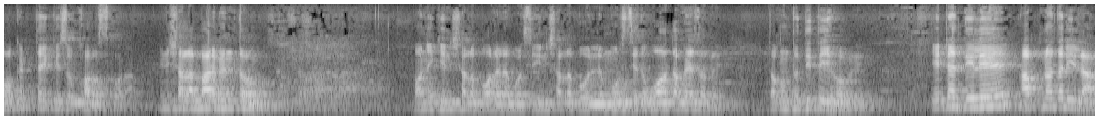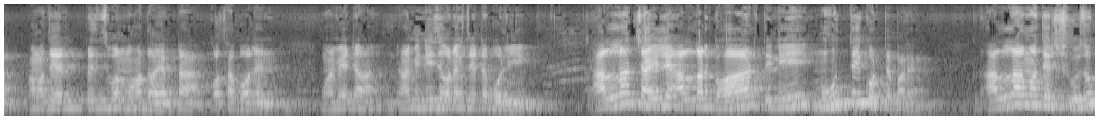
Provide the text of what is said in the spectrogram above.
পকেট থেকে কিছু খরচ করা। ইনশাল্লাহ পারবেন তো? অনেক ইনশাল্লাহ বলে না, বলছি ইনশাল্লাহ বললে মসজিদে ওয়াদা হয়ে যাবে, তখন তো দিতেই হবে। এটা দিলে আপনাদেরই লাভ। আমাদের প্রিন্সিপাল মহোদয় একটা কথা বলেন, আমি এটা, আমি নিজে অনেক যেটা বলি, আল্লাহ চাইলে আল্লাহর ঘর তিনি মুহূর্তেই করতে পারেন। আল্লাহ আমাদের সুযোগ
